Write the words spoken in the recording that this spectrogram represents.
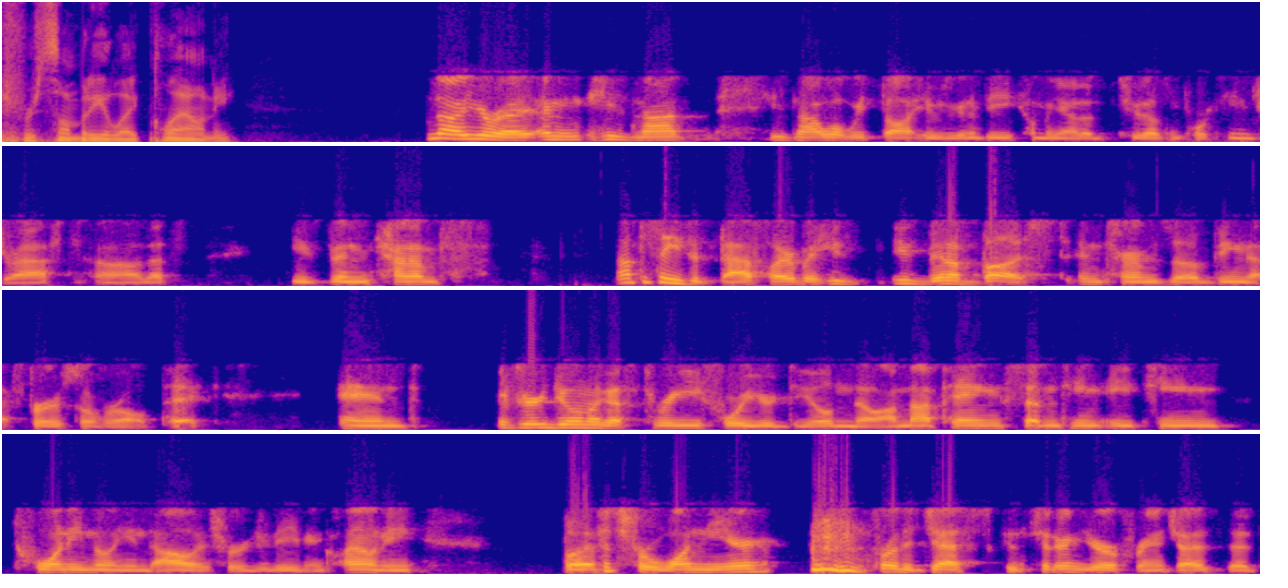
for somebody like Clowney. No, you're right. I mean, he's not he's not what we thought he was going to be coming out of the 2014 draft. Uh, that's he's been kind of not to say he's a bad player, but he's he's been a bust in terms of being that first overall pick. And if you're doing like a three, four year deal, no, I'm not paying 17, 18, 20 million dollars for Jadeveon Clowney. But if it's for one year for the Jets, considering you're a franchise that's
